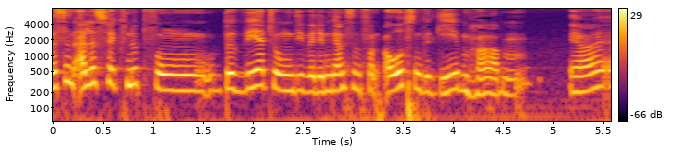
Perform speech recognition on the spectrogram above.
das sind alles Verknüpfungen, Bewertungen, die wir dem Ganzen von außen gegeben haben. Ja,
